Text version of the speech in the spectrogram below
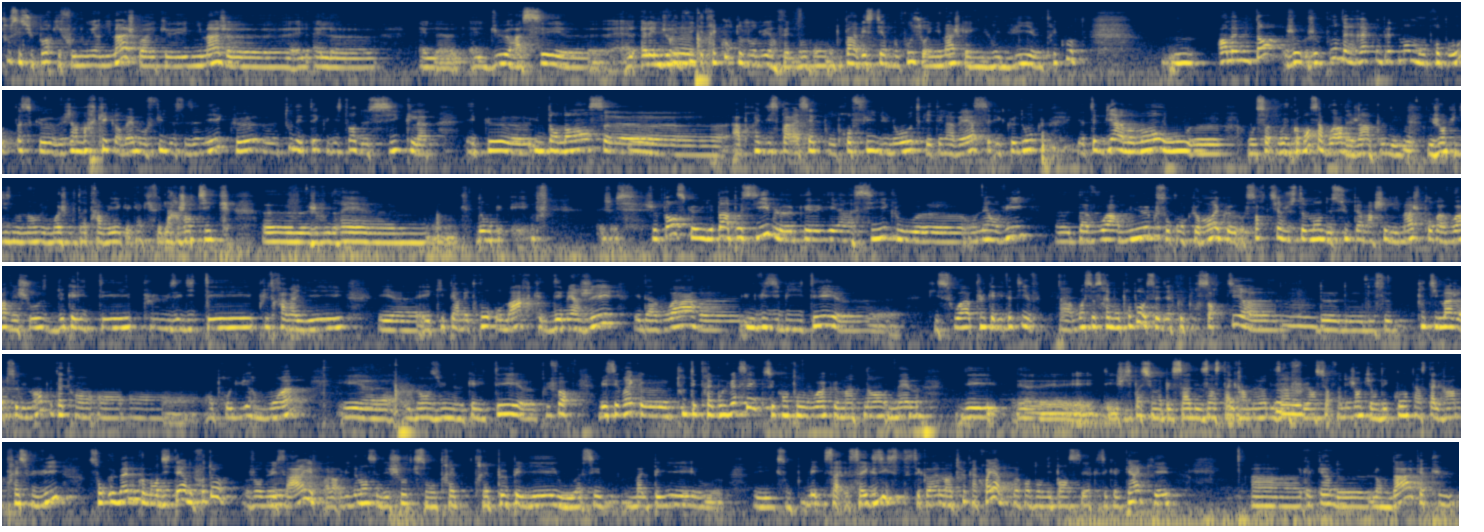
tous ces supports qu'il faut nourrir d'image quoi et qu'une image euh, elle elle, euh, elle, elle dure assez elle, elle, a une durée de vie mm. qui est très courte aujourd'hui en fait donc on, ne peut pas investir beaucoup sur une image qui a une durée de vie très courte mm. En même temps, je, je pondérerais complètement mon propos parce que j'ai remarqué quand même au fil de ces années que tout n'était qu'une histoire de cycle et que euh, une tendance euh, après disparaissait pour profit d'une autre qui était l'inverse et que donc il y a peut-être bien un moment où euh, on, commence à voir déjà un peu des, des, gens qui disent non non mais moi je voudrais travailler avec quelqu'un qui fait de l'argentique euh, je voudrais donc je, je, pense qu'il n'est pas impossible qu'il y ait un cycle où on ait envie euh, d'avoir mieux que son concurrent et que sortir justement de supermarché de l'image pour avoir des choses de qualité, plus éditées, plus travaillées et, euh, et qui permettront aux marques d'émerger et d'avoir euh, une visibilité qui soit plus qualitative. Alors, moi, ce serait mon propos, c'est-à-dire que pour sortir de, de, de, ce toute image absolument, peut-être en, produire moins et, euh, dans une qualité euh, plus forte. Mais c'est vrai que tout est très bouleversé parce que quand on voit que maintenant même des, euh, des je sais pas si on appelle ça des Instagrammeurs, des mhm. influenceurs, enfin des gens qui ont des comptes Instagram très suivis sont eux-mêmes commanditaires de photos. Aujourd'hui, mhm. ça arrive. Alors évidemment, c'est des choses qui sont très très peu payées ou assez mal payées, ou, et qui sont, mais ça, ça existe. C'est quand même un truc incroyable quand on y pense. C'est-à-dire que c'est quelqu'un qui est quelqu'un de lambda qui a pu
